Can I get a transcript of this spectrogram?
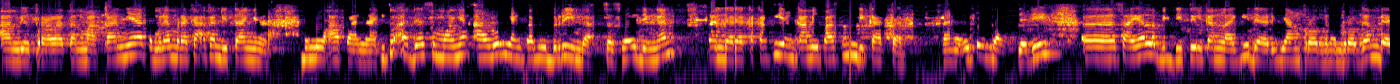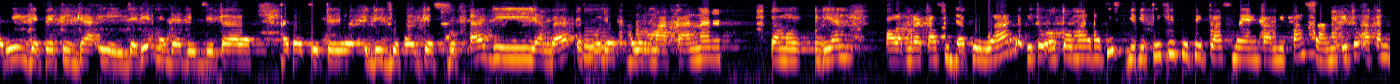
ambil peralatan makannya, kemudian mereka akan ditanya menu apa. Nah itu ada semuanya alur yang kami beri mbak, sesuai dengan tanda kaki yang kami pasang di karpet. Nah itu mbak. Jadi uh, saya lebih detailkan lagi dari yang program-program dari GP3I. Jadi ada digital, ada digital, digital guestbook tadi ya mbak, kemudian alur makanan Kemudian kalau mereka sudah keluar itu otomatis di TV-TV plasma yang kami pasang itu akan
